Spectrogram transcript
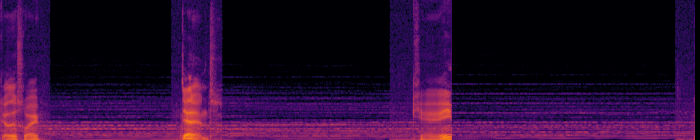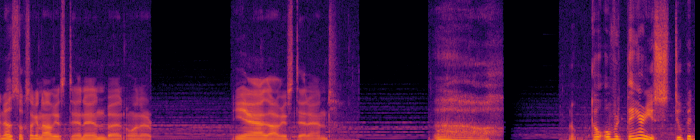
Go this way. Dead end. Okay. I know this looks like an obvious dead end, but whatever. Yeah, the obvious dead end. Oh. No, go over there, you stupid.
